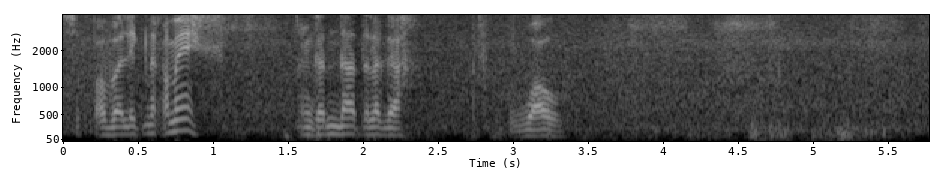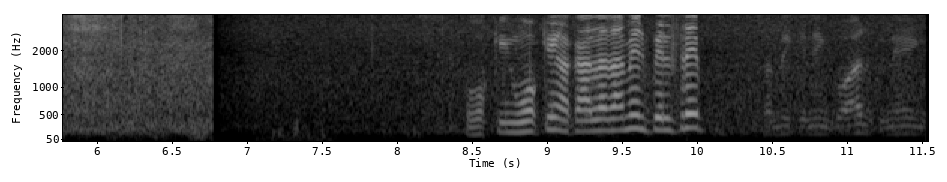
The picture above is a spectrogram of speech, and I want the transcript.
So pabalik na kami. Ang ganda talaga. Wow. Walking walking akala namin field trip. Sabi kining kuan, kining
